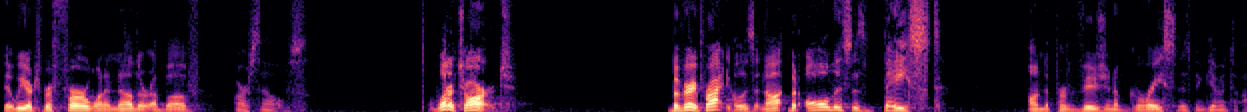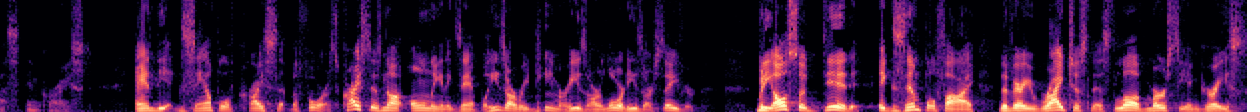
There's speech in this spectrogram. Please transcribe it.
that we are to prefer one another above ourselves. What a charge! But very practical, is it not? But all this is based on the provision of grace that has been given to us in Christ and the example of Christ set before us. Christ is not only an example, He's our Redeemer, He's our Lord, He's our Savior. But He also did exemplify the very righteousness, love, mercy, and grace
